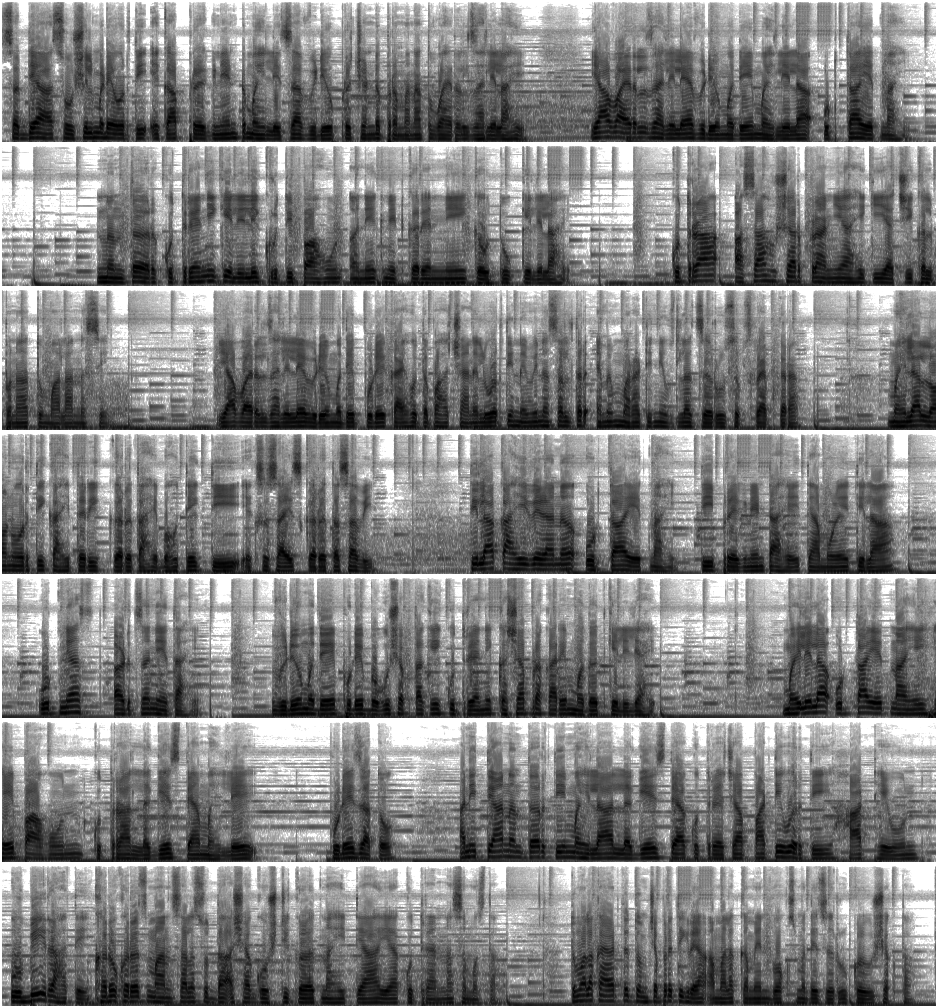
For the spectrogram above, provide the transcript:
सध्या सोशल मीडियावरती एका प्रेग्नेंट महिलेचा व्हिडिओ प्रचंड प्रमाणात व्हायरल झालेला आहे. या व्हायरल झालेल्या व्हिडिओमध्ये महिलेला उठता येत नाही. नंतर कुत्र्यांनी केलेली कृती पाहून अनेक नेटकऱ्यांनी कौतुक केलेलं आहे. कुत्रा असा हुशार प्राणी आहे की याची कल्पना तुम्हाला नसेल. या व्हायरल झालेल्या व्हिडिओमध्ये पुढे काय होतं पहा चॅनलवरती नवीन असाल तर एम एम मराठी न्यूजला जरूर सबस्क्राईब करा. महिला लॉनवरती काहीतरी करत आहे. बहुतेक ती एक्सरसाइज करत असावी. तिला काही वेळानं उठता येत नाही. ती प्रेग्नेंट आहे त्यामुळे तिला उठण्यास अडचण येत आहे. व्हिडिओमध्ये पुढे बघू शकता की कुत्र्याने कशा प्रकारे मदत केलेली आहे. महिलेला उठता येत नाही हे पाहून कुत्रा लगेच त्या महिले पुढे जातो आणि त्यानंतर ती महिला लगेच त्या कुत्र्याच्या पाठीवरती हात ठेवून उभी राहते. खरोखरच माणसाला सुद्धा अशा गोष्टी कळत नाही त्या या कुत्र्यांना समजतात. तुम्हाला काय वाटतं? तुमच्या प्रतिक्रिया आम्हाला कमेंट बॉक्समध्ये जरूर कळवू शकता.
